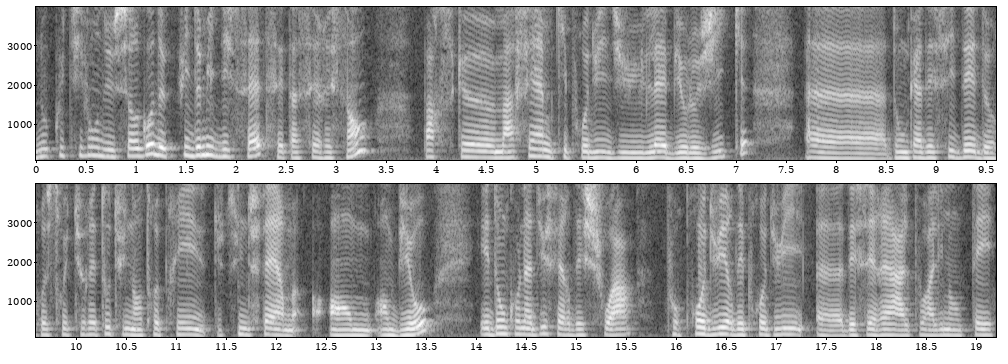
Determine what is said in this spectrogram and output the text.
Nous cultivons du sorgho depuis 2017, c'est assez récent, parce que ma ferme qui produit du lait biologique euh, donc a décidé de restructurer toute une entreprise, toute une ferme en, bio. Et donc on a dû faire des choix pour produire des produits, euh, des céréales pour alimenter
